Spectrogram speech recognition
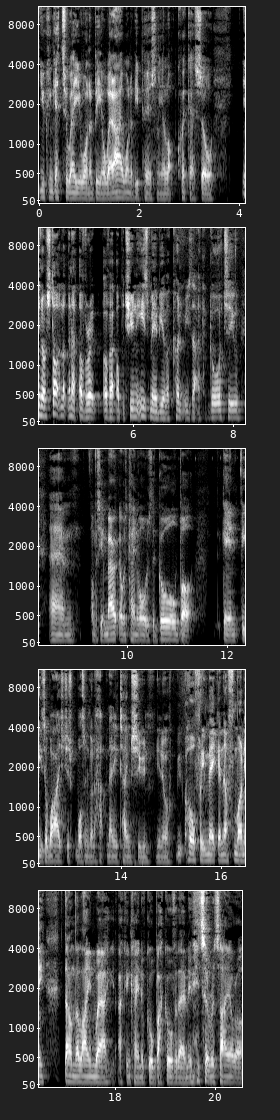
you can get to where you want to be or where I want to be personally a lot quicker. So, you know, start looking at other other opportunities, maybe other countries that I could go to. Um, obviously America was kind of always the goal, but again, visa wise, just wasn't going to happen anytime soon. You know, hopefully make enough money down the line where I can kind of go back over there, maybe to retire or,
